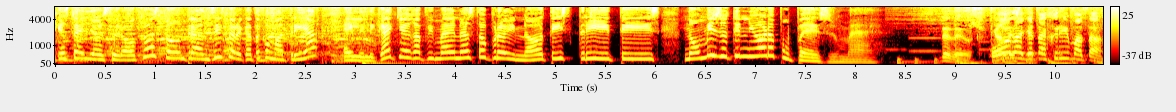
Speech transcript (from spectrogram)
και Στέλιο Ρόκο, στον τρανζίστορ 100,3 ελληνικά και αγαπημένα στο πρωινό της Τρίτης. Νομίζω ότι είναι η ώρα που παίζουμε. Βεβαίως. Ώρα για τα χρήματα.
